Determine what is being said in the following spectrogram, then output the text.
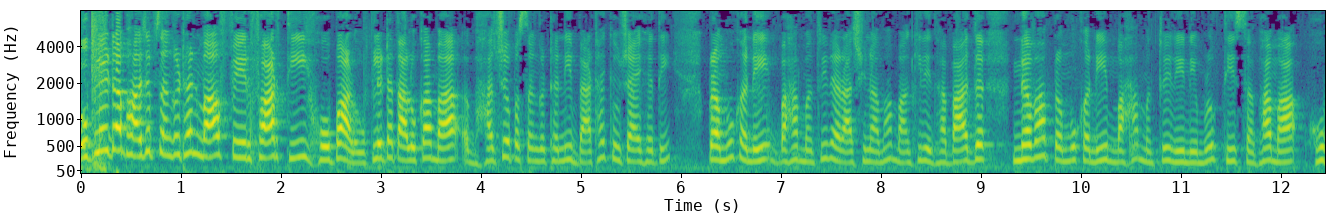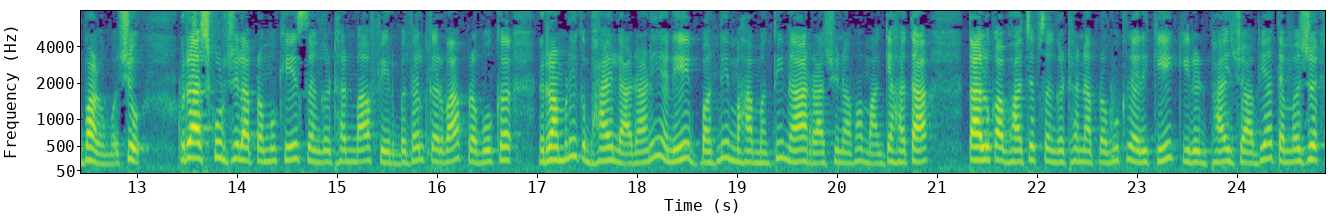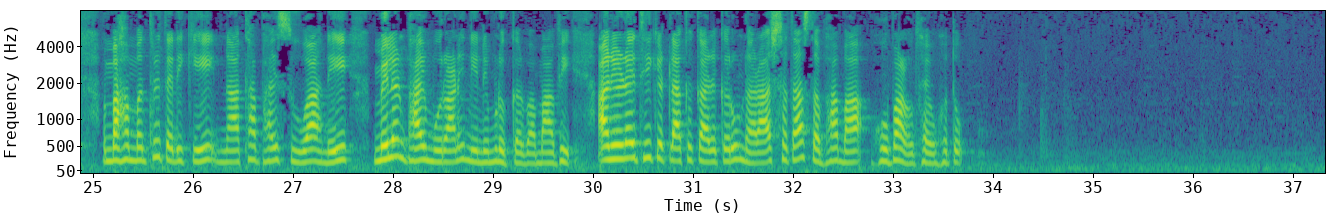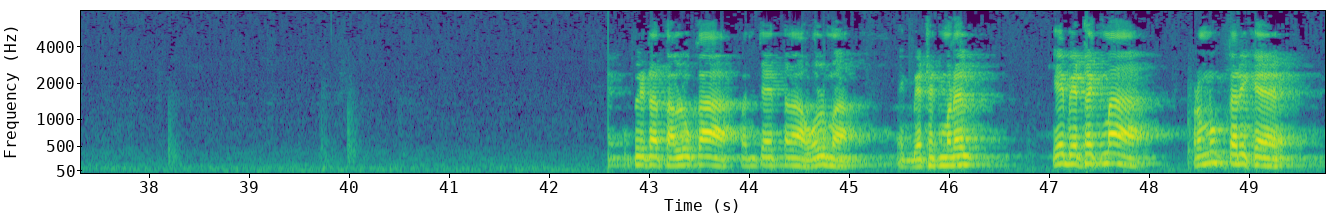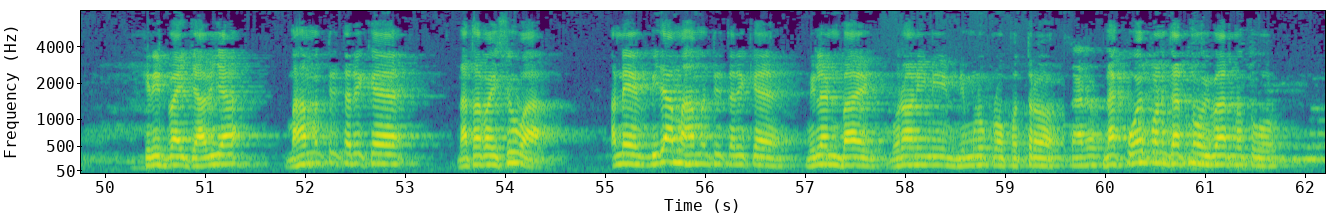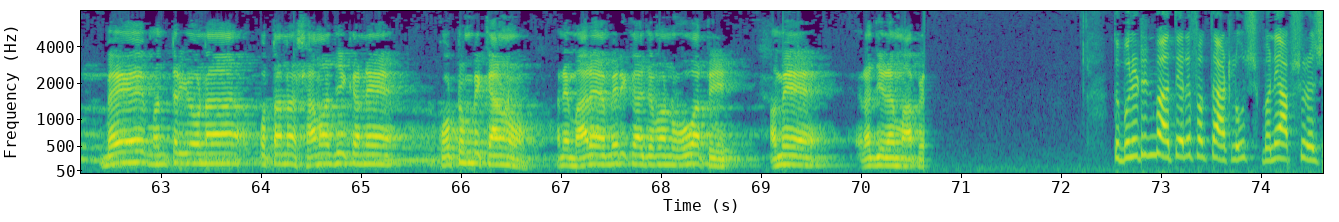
ઉપલેટા ભાજપ સંગઠનમાં ફેરફારથી હોબાળો. ઉપલેટા તાલુકામાં ભાજપ સંગઠનની બેઠક યોજાઈ હતી. પ્રમુખ અને મહામંત્રીના રાજીનામા માંગી લીધા બાદ નવા પ્રમુખ અને મહામંત્રીની નિમણૂકથી સભામાં હોબાળો મચ્યો. રાજકોટ જિલ્લા પ્રમુખે સંગઠનમાં ફેરબદલ કરવા પ્રમુખ રમણીકભાઈ લાડાણી અને બંને મહામંત્રીના રાજીનામા માંગ્યા હતા. તાલુકા ભાજપ સંગઠનના પ્રમુખ તરીકે કિરીટભાઈ જાવિયા તેમજ મહામંત્રી તરીકે નાથાભાઈ સુવા અને મિલનભાઈ મોરાણીની નિમણૂક કરવામાં આવી. આ નિર્ણયથી કેટલાક કાર્યકરો નારાજ થતા સભામાં હોબાળો થયો હતો. ઉપલેટા તાલુકા પંચાયતના હોલમાં એક બેઠક મળેલ. એ બેઠકમાં પ્રમુખ તરીકે કિરીટભાઈ જાવિયા, મહામંત્રી તરીકે નાથાભાઈ સુવા અને બીજા મહામંત્રી તરીકે મિલનભાઈ મુરાણીની નિમણૂકનો પત્ર. ના કોઈ પણ જાતનો વિવાદ નહોતો. બે મંત્રીઓના પોતાના સામાજિક અને કૌટુંબિક કારણો અને મારે અમેરિકા જવાનું હોવાથી અમે રાજીનામા આપે તો બુલેટિનમાં અત્યારે ફક્ત આટલું જ. મને આપશો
